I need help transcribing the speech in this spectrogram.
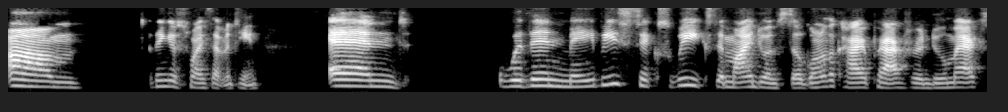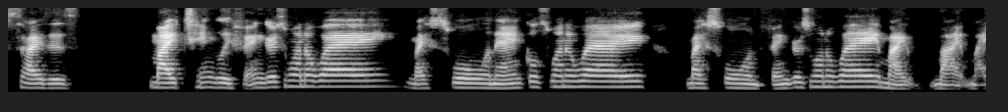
Um, I think it was 2017. And within maybe six weeks, and mind you, I'm still going to the chiropractor and doing my exercises. My tingly fingers went away, my swollen ankles went away, my swollen fingers went away, my my my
